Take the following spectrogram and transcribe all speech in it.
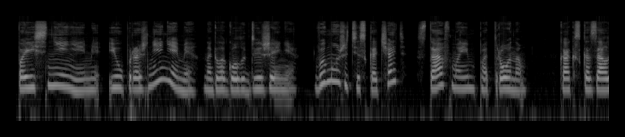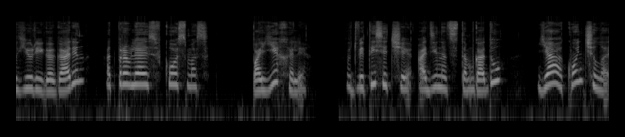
пояснениями и упражнениями на глаголы движения вы можете скачать, став моим патроном. Как сказал Юрий Гагарин, отправляясь в космос, «Поехали!» В 2011 году я окончила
